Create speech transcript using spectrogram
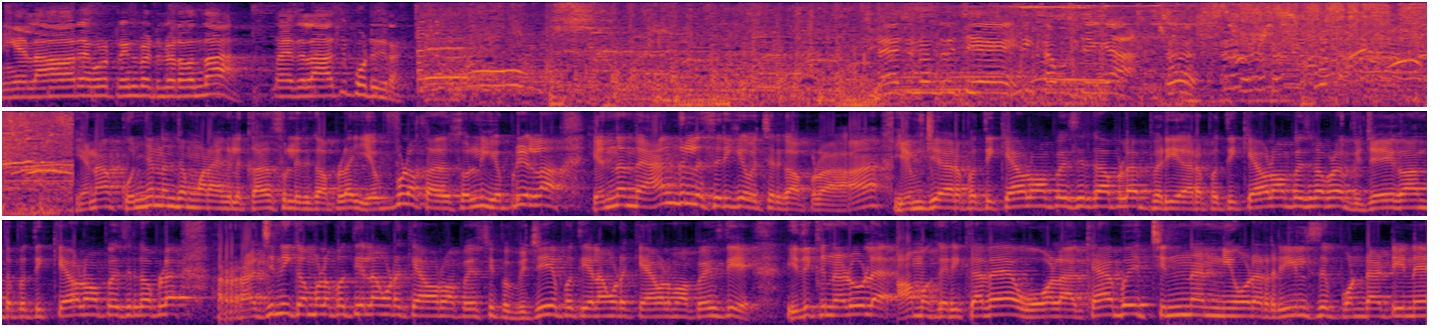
நீங்க எல்லாரும் ட்ரெயின் பேட்டில் வந்தா நான் இதெல்லாத்தையும் போட்டுக்கிறேன். ஸ்டேஷன் வந்துருச்சு பிடிச்சீங்க ஏன்னா கொஞ்சம் நஞ்சமான எங்களுக்கு கதை சொல்லியிருக்காப்புல. எவ்வளோ கதை சொல்லி எப்படியெல்லாம் எந்தெந்த ஆங்கிளில் சிரிக்க வச்சிருக்காப்புல எம்ஜிஆரை பற்றி கேவலமாக பேசியிருக்காப்புல பெரியாரை பற்றி கேவலமாக பேசியிருக்காப்புல விஜயகாந்தை பற்றி கேவலமாக பேசியிருக்காப்புல ரஜினி கமலை பற்றி எல்லாம் கூட கேவலமாக பேசி இப்போ விஜயை பற்றி எல்லாம் கூட கேவலமாக பேசி இதுக்கு நடுவில் ஆமக்கறி கதை ஓலா கேபு சின்ன அண்ணியோட ரீல்ஸு பொண்டாட்டின்னு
